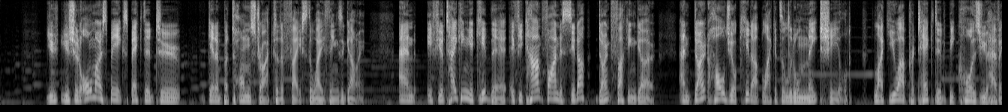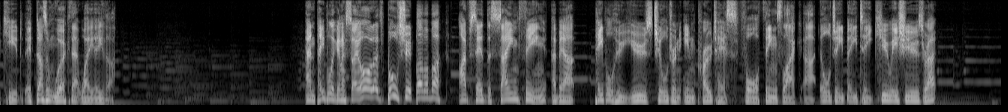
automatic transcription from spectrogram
You you should almost be expected to get a baton strike to the face the way things are going. And if you're taking your kid there, if you can't find a sitter, don't fucking go. And don't hold your kid up like it's a little meat shield, like you are protected because you have a kid. It doesn't work that way either. And people are going to say, oh, that's bullshit, blah, blah, blah. I've said the same thing about people who use children in protests for things like uh, LGBTQ issues, right?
